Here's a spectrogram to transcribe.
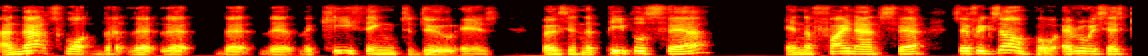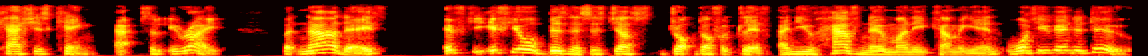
and that's what the the the the, the, key thing to do is both in the people sphere in the finance sphere. So, for example, everybody says cash is king. Absolutely right. But nowadays, if, you, if your business has just dropped off a cliff and you have no money coming in, what are you going to do?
